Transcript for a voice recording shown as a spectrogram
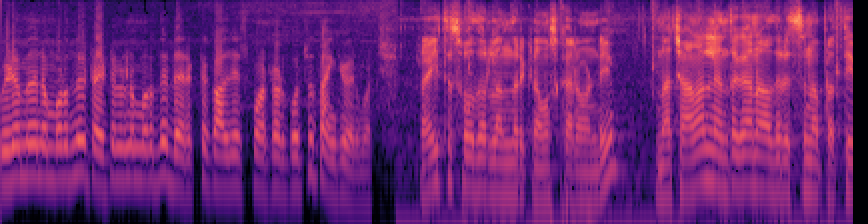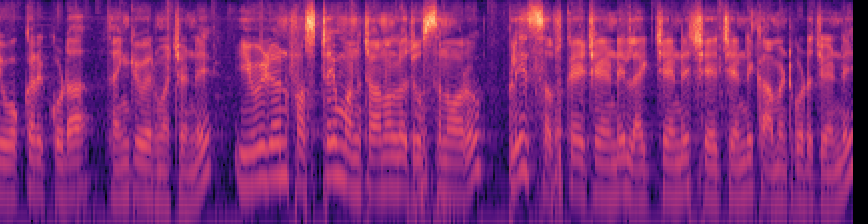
వీడియో మీద నెంబర్ ఉంది టైటిల్ నెంబర్ ఉంది డైరెక్ట్ కాల్ చేసి మాట్లాడుకోవచ్చు. థ్యాంక్ యూ వెరీ మచ్ రైతు సోదరులందరికీ నమస్కారం అండి. నా ఛానల్ని ఎంతగానో ఆదరిస్తున్న ప్రతి ఒక్కరికి కూడా థ్యాంక్ యూ వెరీ మచ్ అండి. ఈ వీడియోని ఫస్ట్ టైం మన ఛానల్లో చూస్తున్నవారు ప్లీజ్ సబ్స్క్రైబ్ చేయండి లైక్ చేయండి షేర్ చేయండి కామెంట్ కూడా చేయండి.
